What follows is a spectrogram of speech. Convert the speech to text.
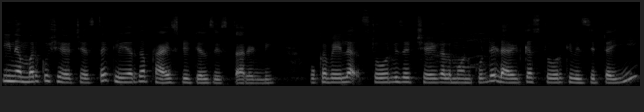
ఈ నెంబర్‌కు షేర్ చేస్తే క్లియర్‌గా ప్రైస్ డీటెయిల్స్ ఇస్తారండి. ఒకవేళ స్టోర్ విజిట్ చేయగలము అనుకుంటే డైరెక్ట్‌గా స్టోర్‌కి విజిట్ అయ్యి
